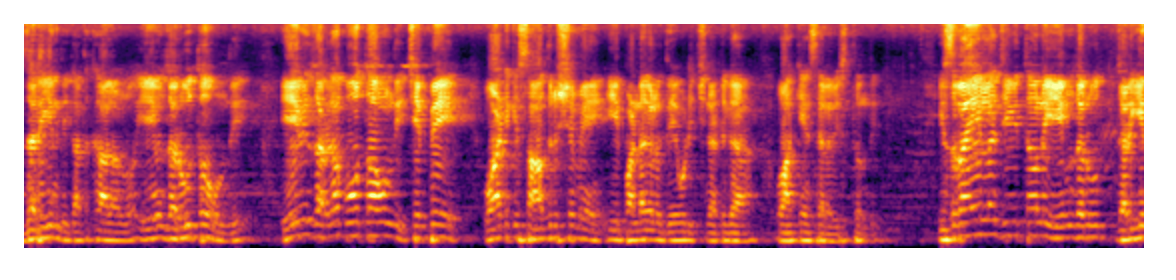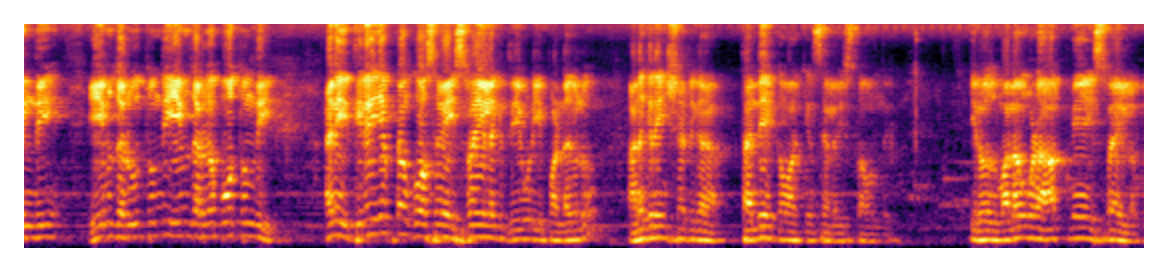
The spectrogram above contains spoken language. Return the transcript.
జరిగింది గతకాలంలో ఏమి జరుగుతూ ఉంది ఏమి జరగబోతూ ఉంది చెప్పే వాటికి సాదృశ్యమే ఈ పండగలు దేవుడు ఇచ్చినట్టుగా వాక్యం సెలవిస్తుంది. ఇజ్రాయేళ్ళ జీవితంలో ఏం జరుగు జరిగింది ఏం జరుగుతుంది ఏం జరగబోతుంది అని తెలియజెప్పడం కోసమే ఇస్రాయేళ్ళకు దేవుడు ఈ పండుగలు అనుగ్రహించినట్టుగా తండ్రి యొక్క వాక్యం సెలవిస్తూ ఉంది. ఈరోజు మనం కూడా ఆత్మీయ ఇస్రాయేళ్ళం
